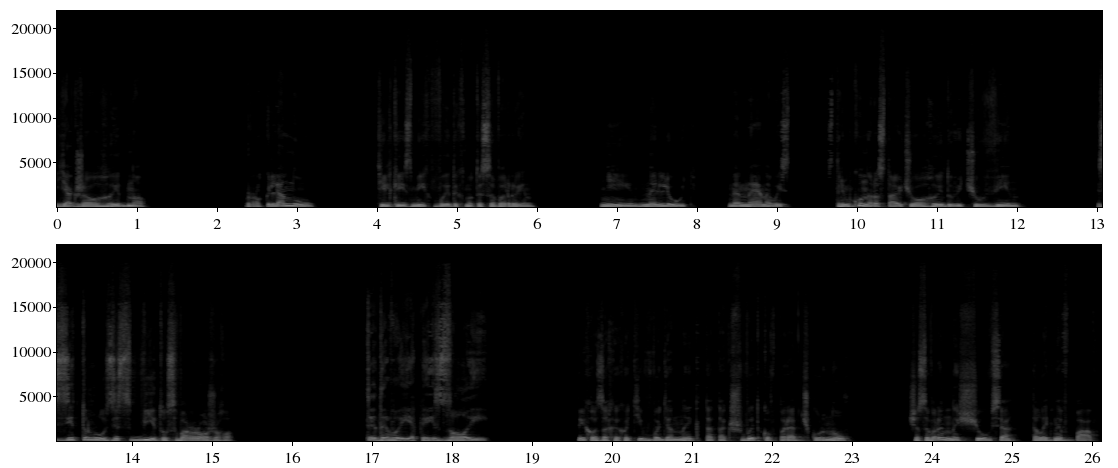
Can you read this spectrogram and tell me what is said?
Як же огидно. Прокляну. Тільки й зміг видихнути Северин. Ні, не лють, не ненависть. Стрімку наростаючу огиду відчув він. Зітру зі світу сварожого. Ти диви, який злий. Тихо захихотів водяник та так швидко вперед чкурнув, що Северин не щувся та ледь не впав.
